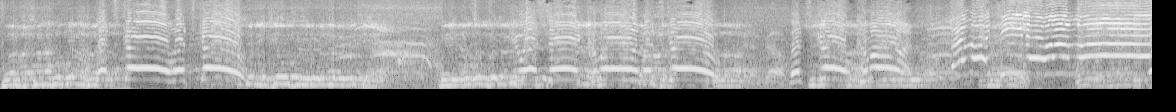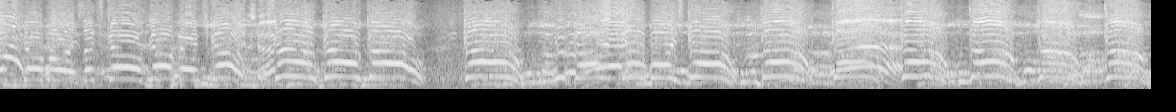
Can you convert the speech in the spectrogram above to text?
主要是看波罗的海队 Let's go! let's go! USA, come on, let's go! Let's go, come on! Let's go, boys, let's go! Go, bench, go! Go, go, go! Go! You got it! Go, boys, go! Go! Go! Go! Go! Go! Go!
